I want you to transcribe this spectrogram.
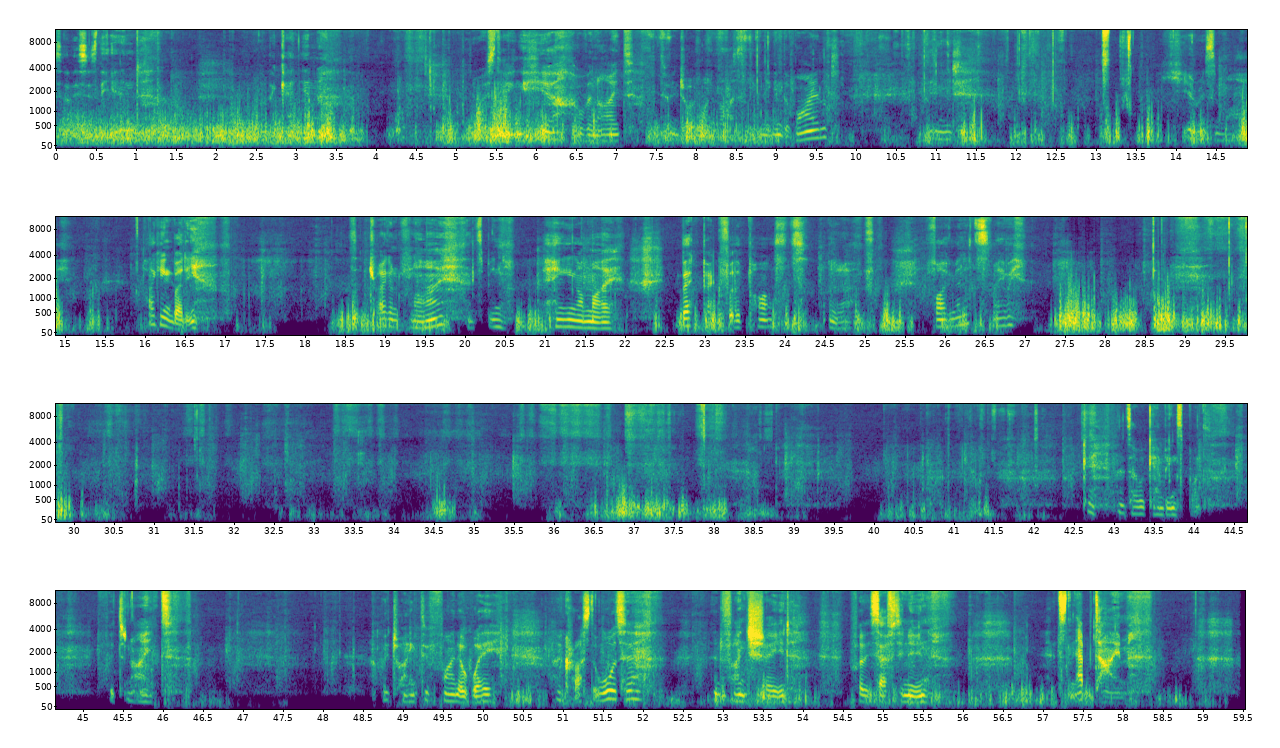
So this is the end of the canyon. We're staying here overnight to enjoy one last evening in the wild. And here is my hiking buddy. It's a dragonfly. It's been hanging on my backpack for the past, I don't know, five minutes maybe. Okay, that's our camping spot for tonight. We're trying to find a way across the water and find shade for this afternoon. It's nap time.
